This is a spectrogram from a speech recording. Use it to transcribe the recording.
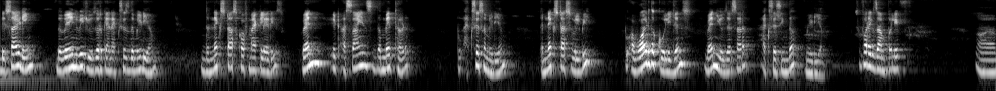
deciding the way in which user can access the medium, the next task of MAC layer is when it assigns the method to access a medium, the next task will be to avoid the collisions when users are accessing the medium. So for example, if uh,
